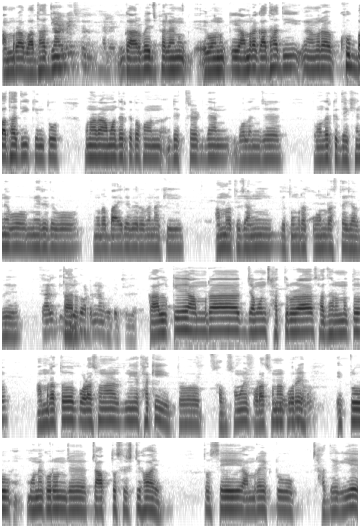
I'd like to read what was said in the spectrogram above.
আমরা বাধা দিই। গার্বেজ ফেলেন। এবং কি আমরা গাধা দিই আমরা খুব বাধা দিই কিন্তু ওনারা আমাদেরকে তখন ডেথ থ্রেট দেন বলেন যে তোমাদেরকে দেখে নেব মেরে দেবো। তোমরা বাইরে বেরোবে নাকি? আমরা তো জানি যে তোমরা কোন রাস্তায় যাবে। তার- ঘটনা ঘটেছিল? কালকে আমরা যেমন ছাত্ররা সাধারণত আমরা তো পড়াশোনা নিয়ে থাকি, তো সব সময় পড়াশোনার পরে একটু মনে করুন যে চাপ তো সৃষ্টি হয়, তো সেই আমরা একটু ছাদে গিয়ে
